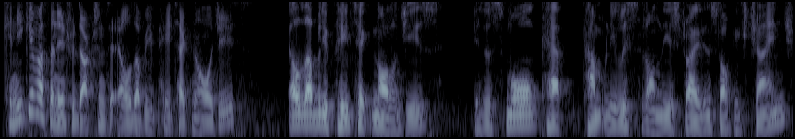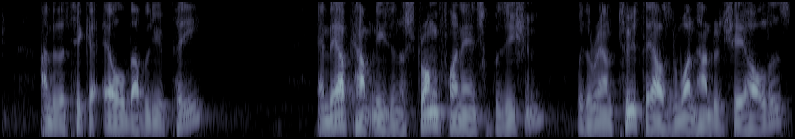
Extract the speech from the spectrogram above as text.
can you give us an introduction to LWP Technologies? LWP Technologies is a small cap company listed on the Australian Stock Exchange under the ticker LWP, and our company is in a strong financial position with around 2,100 shareholders,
